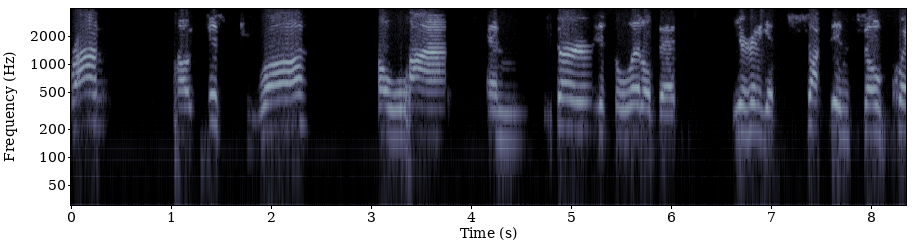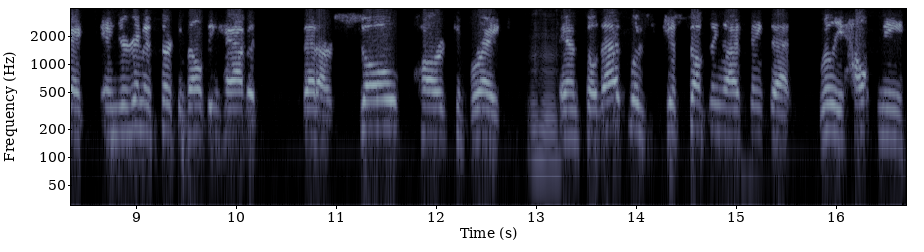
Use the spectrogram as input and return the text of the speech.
Ravi know, just draw a lot and stir just a little bit, you're going to get sucked in so quick, and you're going to start developing habits that are so hard to break. Mm-hmm. And so that was just something I think that really helped me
